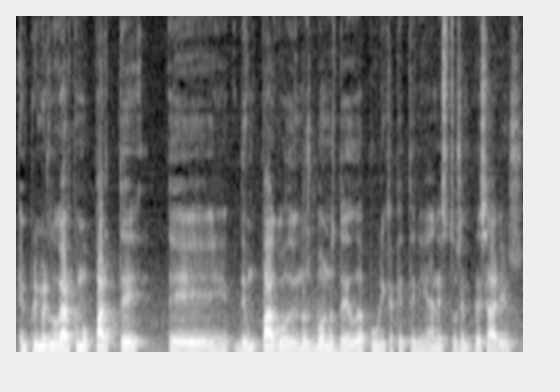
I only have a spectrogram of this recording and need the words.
en primer lugar como parte eh, de un pago de unos bonos de deuda pública que tenían estos empresarios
